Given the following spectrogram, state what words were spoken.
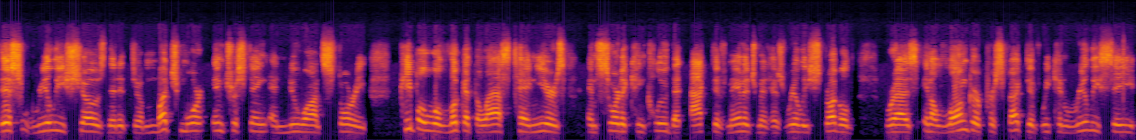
this really shows that it's a much more interesting and nuanced story. People will look at the last 10 years and sort of conclude that active management has really struggled Whereas in a longer perspective, we can really see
